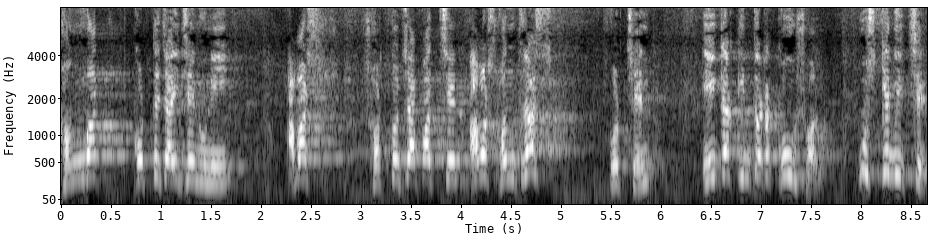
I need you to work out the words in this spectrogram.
সংবাদ করতে চাইছেন উনি, আবার শর্ত চাপাচ্ছেন, আবার সন্ত্রাস করছেন, এইটা কিন্তু একটা কৌশল। উস্কে দিচ্ছেন,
